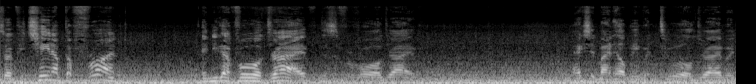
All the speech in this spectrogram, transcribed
So if you chain up the front and you got four-wheel drive, this is for four-wheel drive. Actually, might help even two-wheel drive, but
